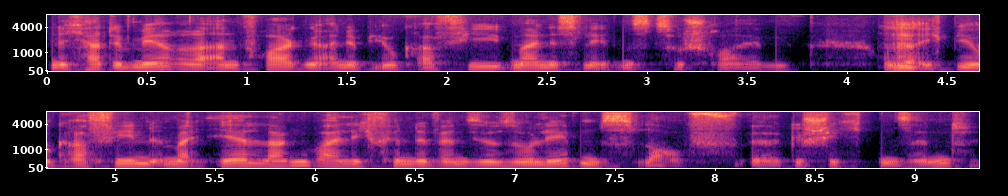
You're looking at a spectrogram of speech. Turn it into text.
Und ich hatte mehrere Anfragen, eine Biografie meines Lebens zu schreiben. Hm. ich Biografien immer eher langweilig finde, wenn sie so Lebenslaufgeschichten äh, sind,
